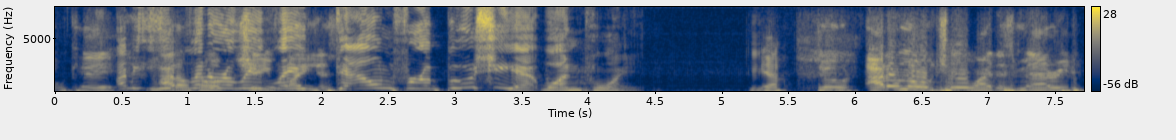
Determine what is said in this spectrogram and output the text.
Okay, I mean, he I don't literally Jay laid is- down for a Ibushi at one point. Yeah, Dude, I don't know if Jay White is married,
